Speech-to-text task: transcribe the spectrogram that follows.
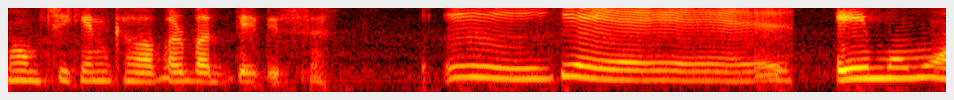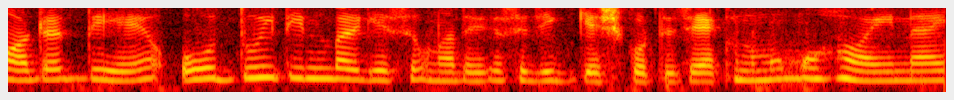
মম চিকেন খাওয়াবার বাদ দিয়ে দিছে। এই মোমো অর্ডার দিয়ে ও দুই তিনবার গেছে ওনাদের কাছে জিজ্ঞেস করতে যে এখনও মোমো হয় নাই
